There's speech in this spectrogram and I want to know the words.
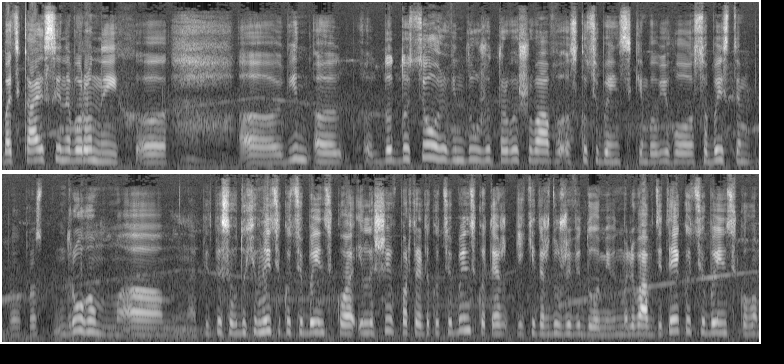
батька і сина Вороних. Він до, до цього він дуже товаришував з Коцюбинським, був його особистим другом, підписував духівницю Коцюбинського і лишив портрети Коцюбинського, які теж дуже відомі. Він малював дітей Коцюбинського.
